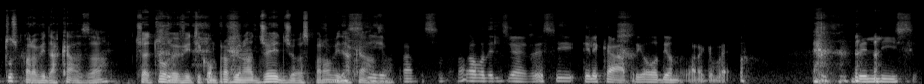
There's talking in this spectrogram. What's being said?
tu sparavi da casa? Cioè, tu avevi, ti compravi un aggeggio e sparavi da Sì, casa? bravissimo, una roba del genere, sì. Telecapri, Odeon, guarda che bello. Bellissimo.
